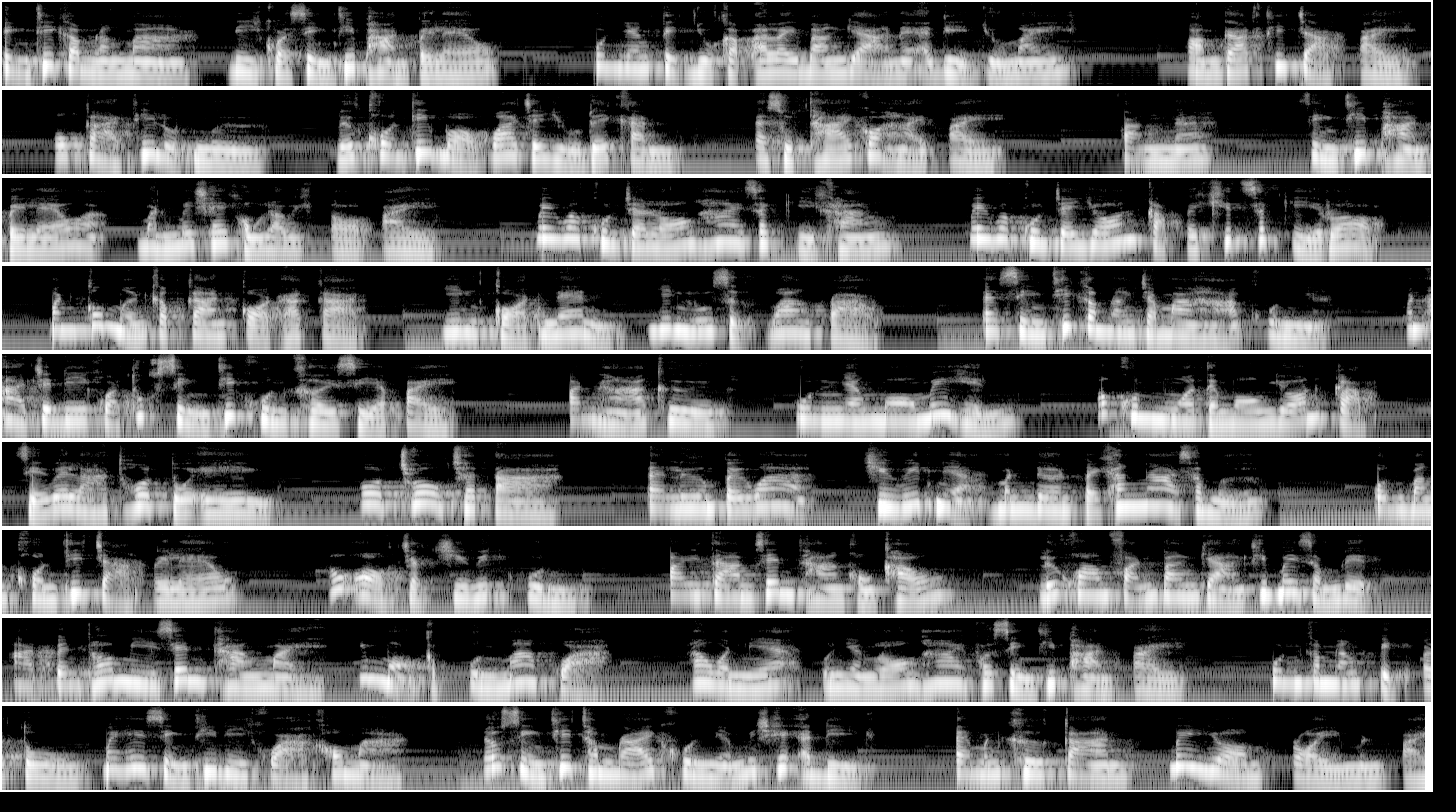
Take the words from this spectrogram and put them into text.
สิ่งที่กำลังมาดีกว่าสิ่งที่ผ่านไปแล้ว คุณยังติดอยู่กับอะไรบางอย่างในอดีตอยู่ไหม ความรักที่จากไป โอกาสที่หลุดมือ หรือคนที่บอกว่าจะอยู่ด้วยกัน แต่สุดท้ายก็หายไป ฟังนะ สิ่งที่ผ่านไปแล้วอะ มันไม่ใช่ของเราอีกต่อไป ไม่ว่าคุณจะร้องไห้สักกี่ครั้ง ไม่ว่าคุณจะย้อนกลับไปคิดสักกี่รอบ มันก็เหมือนกับการกอดอากาศ ยิ่งกอดแน่น ยิ่งรู้สึกว่างเปล่า แต่สิ่งที่กำลังจะมาหาคุณเนี่ย มันอาจจะดีกว่าทุกสิ่งที่คุณเคยเสียไป ปัญหาคือ คุณยังมองไม่เห็น เพราะคุณมัวแต่มองย้อนกลับ เสียเวลาโทษตัวเอง โทษโชคชะตา แต่ลืมไปว่าชีวิตเนี่ยมันเดินไปข้างหน้าเสมอ คนบางคนที่จากไปแล้ว เขาออกจากชีวิตคุณ ไปตามเส้นทางของเขา หรือความฝันบางอย่างที่ไม่สำเร็จ อาจเป็นเพราะมีเส้นทางใหม่ที่เหมาะกับคุณมากกว่า ถ้าวันนี้คุณยังร้องไห้เพราะสิ่งที่ผ่านไป คุณกำลังปิดประตูไม่ให้สิ่งที่ดีกว่าเข้ามา แล้วสิ่งที่ทำร้ายคุณเนี่ยไม่ใช่อดีต แต่มันคือการไม่ยอมปล่อยมันไป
